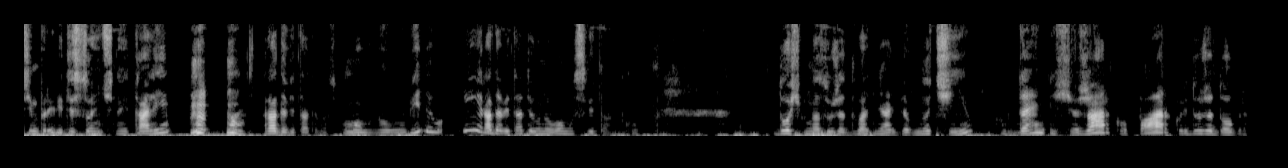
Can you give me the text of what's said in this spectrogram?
Всім привіт із сонячної Італії. Рада вітати вас у моєму новому відео і рада вітати у новому світанку. Дощ у нас вже два дня йде вночі, а вдень іще жарко, парко і дуже добре.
